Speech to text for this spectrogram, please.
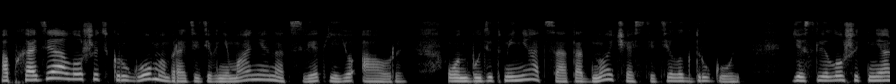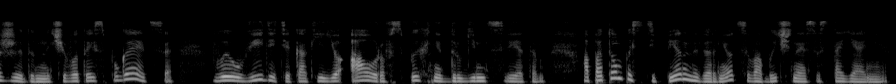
Обходя лошадь кругом, обратите внимание на цвет ее ауры. Он будет меняться от одной части тела к другой. Если лошадь неожиданно чего-то испугается, вы увидите, как ее аура вспыхнет другим цветом, а потом постепенно вернется в обычное состояние.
